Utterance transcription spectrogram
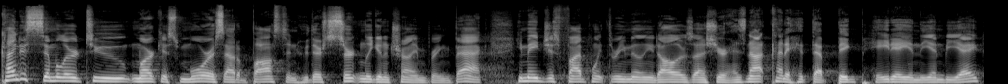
Kind of similar to Marcus Morris out of Boston, who they're certainly going to try and bring back. He made just $5.3 million last year, has not kind of hit that big payday in the NBA.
